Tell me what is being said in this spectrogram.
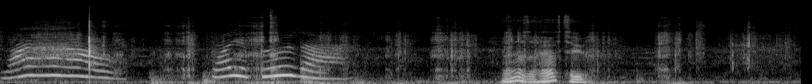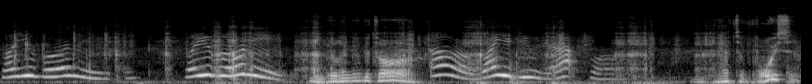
Wow! Why you do that? Yeah, does I have to? Why you burning? Why are you burning? I'm building a guitar. Oh, why you do that for? I have to voice it.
